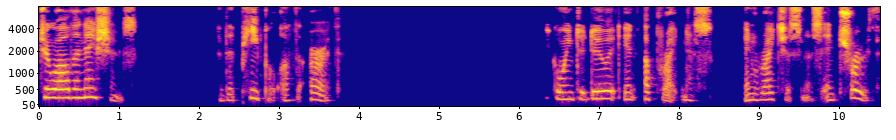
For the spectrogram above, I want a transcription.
To all the nations, and the people of the earth. He's going to do it in uprightness, in righteousness, in truth,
